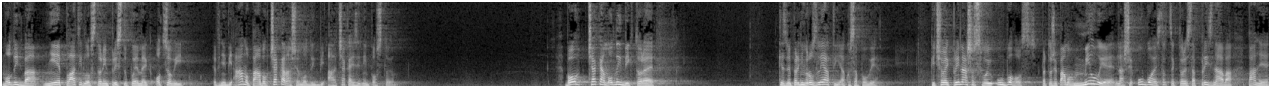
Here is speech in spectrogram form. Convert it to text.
Modlitba nie je platidlo, s ktorým pristupujeme k Otcovi v nebi. Áno, Pán Boh čaká naše modlitby, ale čaká aj s iným postojom. Boh čaká modlitby, ktoré, keď sme pred ním rozliatí, ako sa povie, keď človek prináša svoju úbohosť, pretože Pán Boh miluje naše úbohé srdce, ktoré sa priznáva, Pane,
